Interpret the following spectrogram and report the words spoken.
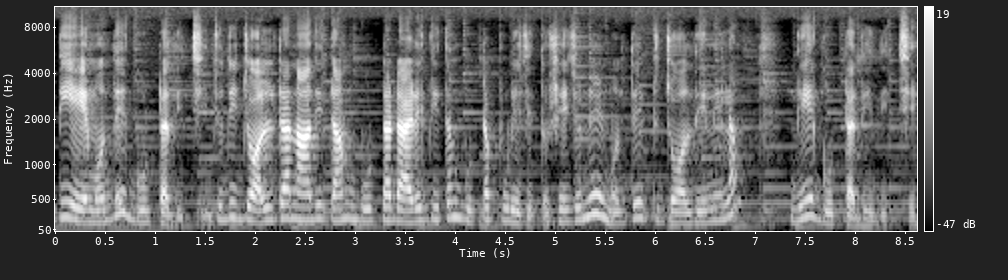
দিয়ে এর মধ্যে গুড়টা দিচ্ছি। যদি জলটা না দিতাম, গুড়টা ডাইরেক্ট দিতাম, গুড়টা পুড়ে যেত। সেই জন্য এর মধ্যে একটু জল দিয়ে নিলাম, দিয়ে গুড়টা দিয়ে দিচ্ছি।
